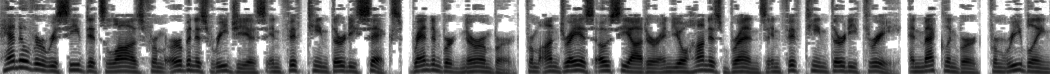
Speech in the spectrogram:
Hanover received its laws from Urbanus Regius in 1536, Brandenburg-Nuremberg, from Andreas Osiander and Johannes Brenz in 1533, and Mecklenburg, from Riebling,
